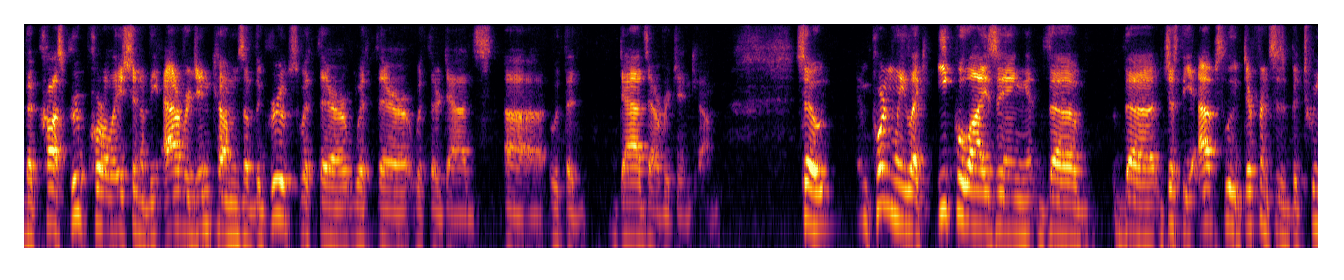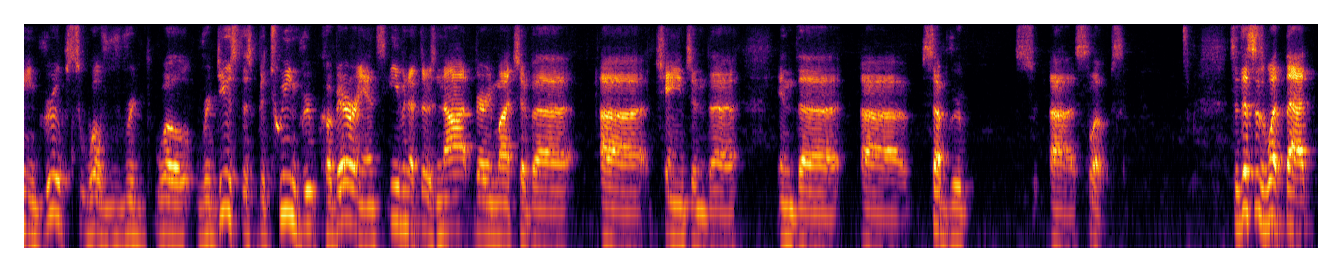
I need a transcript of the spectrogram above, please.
the cross group correlation of the average incomes of the groups with their with their with their dads uh, with the dad's average income. So importantly, like equalizing the the just the absolute differences between groups will re, will reduce this between group covariance, even if there's not very much of a uh, change in the in the uh, subgroup uh, slopes. So this is what that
